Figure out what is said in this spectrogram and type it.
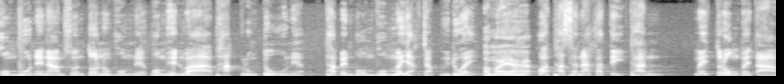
ผมพูดในนามส่วนตนของผมเนี่ยผมเห็นว่าพรรคลุงตู่เนี่ยถ้าเป็นผมผมไม่อยากจับมือด้วย ทำไมอะฮะ เพราะทัศนคติท่านไม่ตรงไปตาม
